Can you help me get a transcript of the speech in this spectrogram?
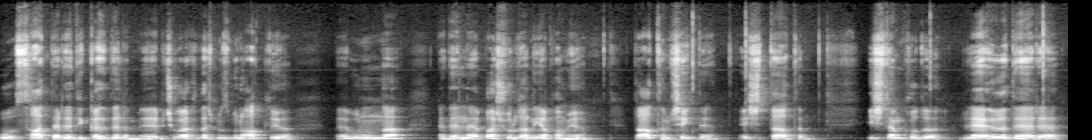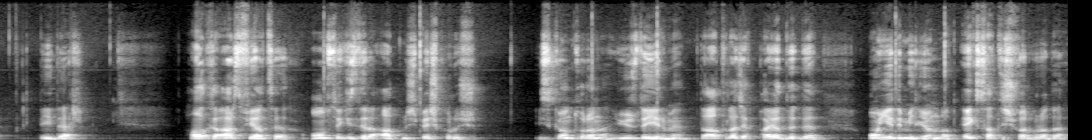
Bu saatlere de dikkat edelim. Ee, Birçok arkadaşımız bunu atlıyor ve bununla nedenle başvurularını yapamıyor. Dağıtım şekli eşit dağıtım. İşlem kodu LIDR lider. Halka arz fiyatı 18 lira 65 kuruş. İskont oranı %20. Dağıtılacak pay adı 17 milyon lot. Ek satış var burada.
